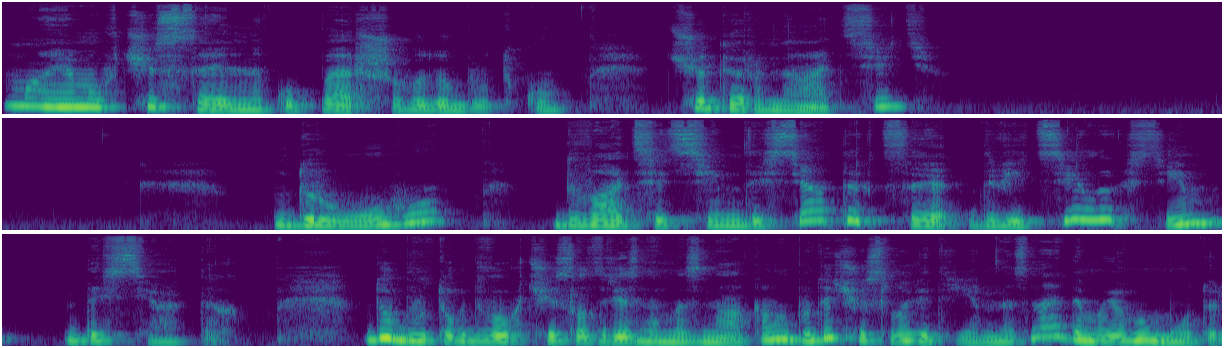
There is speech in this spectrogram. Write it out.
Маємо в чисельнику першого добутку 14, другого 27 десятих це 2,7. Добуток двох чисел з різними знаками буде число від'ємне. Знайдемо його модуль.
